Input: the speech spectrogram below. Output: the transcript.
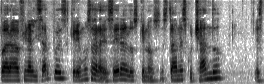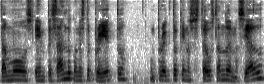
para finalizar, pues queremos agradecer a los que nos están escuchando. Estamos empezando con este proyecto, un proyecto que nos está gustando demasiado.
